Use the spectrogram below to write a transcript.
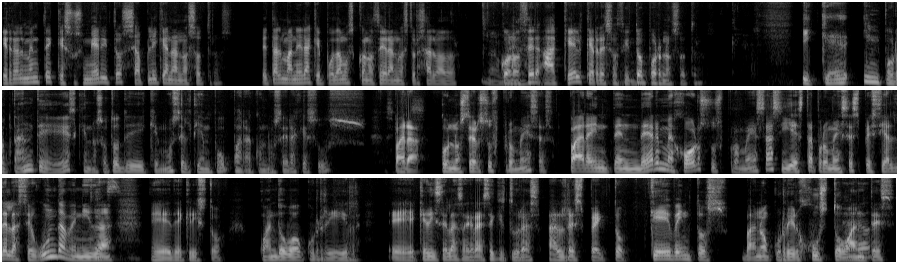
y realmente que sus méritos se apliquen a nosotros de tal manera que podamos conocer a nuestro Salvador, conocer a aquel que resucitó por nosotros. Y qué importante es que nosotros dediquemos el tiempo para conocer a Jesús, para conocer sus promesas, para entender mejor sus promesas y esta promesa especial de la segunda venida eh, de Cristo. ¿Cuándo va a ocurrir? Eh, ¿Qué dice las Sagradas Escrituras al respecto? ¿Qué eventos van a ocurrir justo antes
